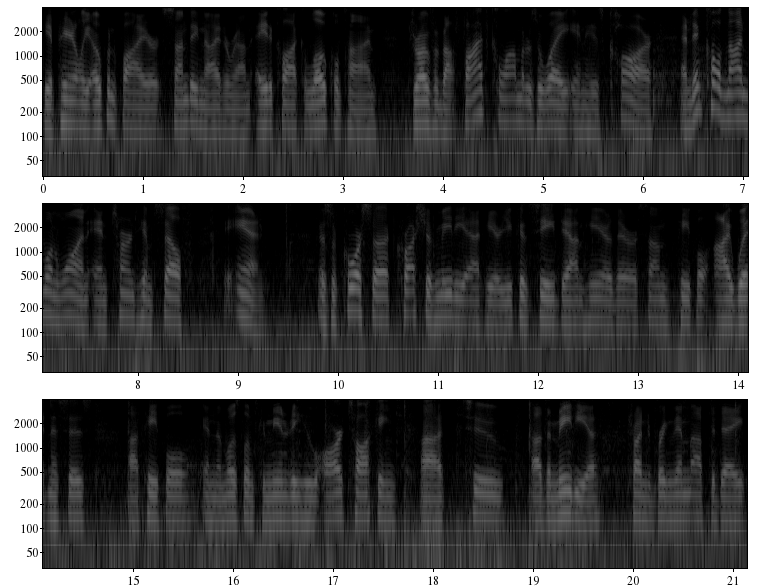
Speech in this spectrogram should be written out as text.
He apparently opened fire Sunday night around 8 o'clock local time, drove about five kilometers away in his car, and then called 911 and turned himself in. There's, of course, a crush of media out here. You can see down here there are some people, eyewitnesses, uh, people in the Muslim community who are talking uh, to uh, the media, trying to bring them up to date,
